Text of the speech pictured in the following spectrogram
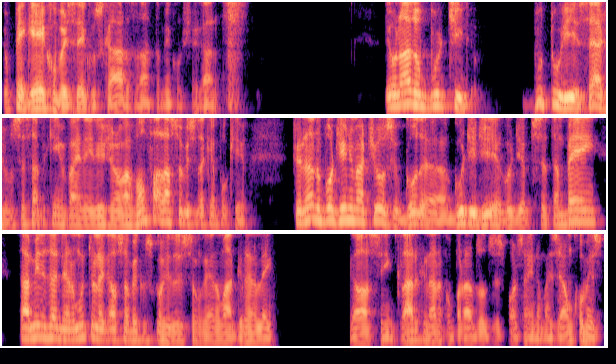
Eu peguei, conversei com os caras lá também quando chegaram. Leonardo Burtilho. Buturi. Sérgio, você sabe quem vai eleger? Mas vamos falar sobre isso daqui a pouquinho. Fernando Bodini Matiusi, good, good dia, good dia para você também. Tamires Adriano, muito legal saber que os corredores estão ganhando uma grana legal, assim. Claro que nada comparado aos outros esportes ainda, mas já é um começo.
